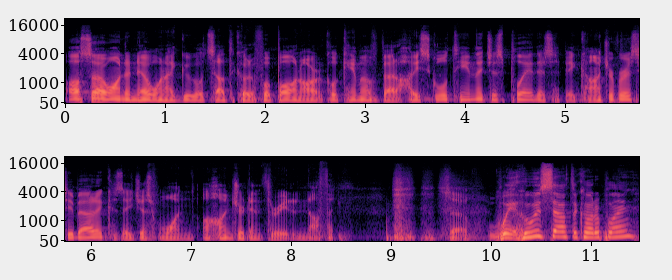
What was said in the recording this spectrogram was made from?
Also, I wanted to note when I googled South Dakota football, an article came up about a high school team that just played. There's a big controversy about it because they just won 103 to nothing. so Wait, who is South Dakota playing?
